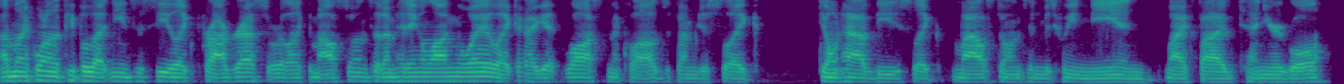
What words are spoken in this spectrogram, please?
I'm like one of the people that needs to see like progress or like the milestones that I'm hitting along the way. Like I get lost in the clouds if I'm just like don't have these like milestones in between me and my five ten year goal.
